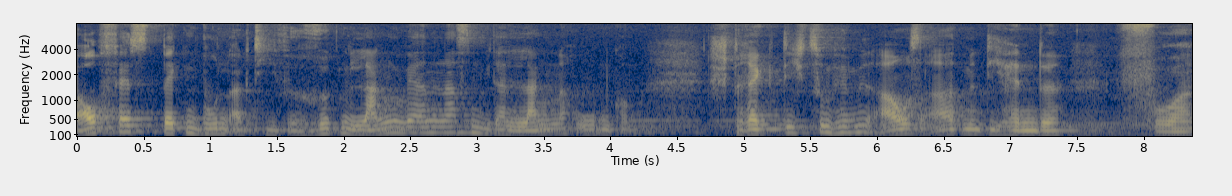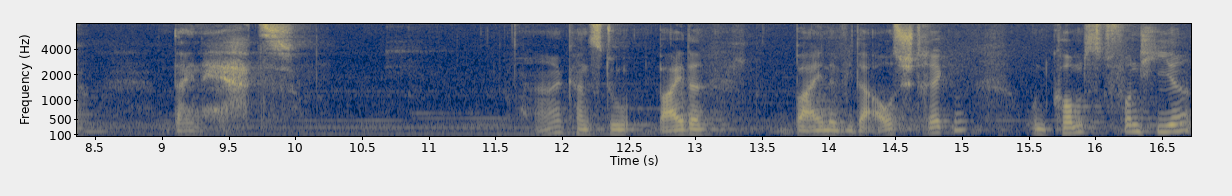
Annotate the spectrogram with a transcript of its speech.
Bauch fest, Beckenboden aktiv, Rücken lang werden lassen, wieder lang nach oben kommen. Streck dich zum Himmel, ausatmen, die Hände vor dein Herz. Ja, kannst du beide Beine wieder ausstrecken und kommst von hier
